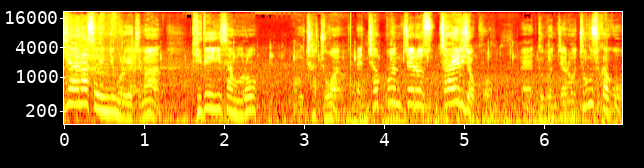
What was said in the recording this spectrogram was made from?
하지 않아서인지 모르겠지만 기대 이상으로 어, 차 좋아요. 예, 첫 번째로 스타일이 좋고 예, 두 번째로 정숙하고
